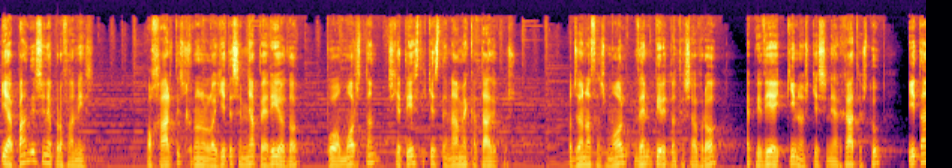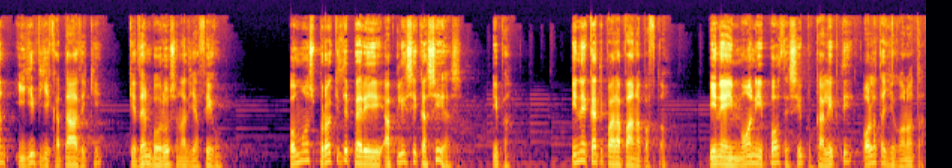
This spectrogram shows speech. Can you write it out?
η απάντηση είναι προφανής. Ο χάρτης χρονολογείται σε μια περίοδο που ο Μόρσταν σχετίστηκε στενά με κατάδικους. Ο Τζόναθαν Σμόλ δεν πήρε τον θησαυρό επειδή εκείνος και οι συνεργάτες του ήταν οι ίδιοι κατάδικοι και δεν μπορούσαν να διαφύγουν. Όμως πρόκειται περί απλής εικασίας, είπα. Είναι κάτι παραπάνω από αυτό. Είναι η μόνη υπόθεση που καλύπτει όλα τα γεγονότα.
